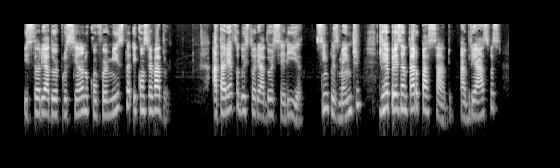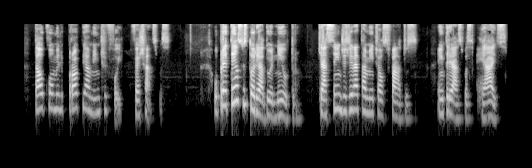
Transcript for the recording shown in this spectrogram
historiador prussiano conformista e conservador. A tarefa do historiador seria, simplesmente, de representar o passado, aspas, tal como ele propriamente foi, O pretenso historiador neutro, que ascende diretamente aos fatos, entre aspas, reais,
